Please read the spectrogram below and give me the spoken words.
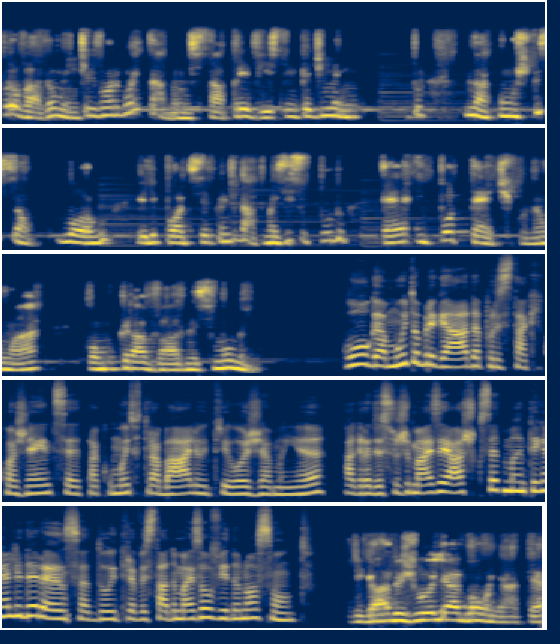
provavelmente eles vão argumentar, não está previsto o impedimento na Constituição. Logo, ele pode ser candidato. Mas isso tudo é hipotético, não há como cravar nesse momento. Guga, muito obrigada por estar aqui com a gente. Você está com muito trabalho entre hoje e amanhã. Agradeço demais e acho que você mantém a liderança do entrevistado mais ouvido no assunto. Obrigado, Júlia. Bom, e até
